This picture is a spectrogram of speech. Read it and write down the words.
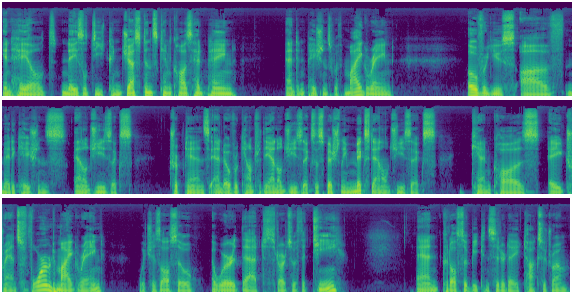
Inhaled nasal decongestants can cause head pain. And in patients with migraine, overuse of medications, analgesics, triptans, and over counter the analgesics, especially mixed analgesics, can cause a transformed migraine, which is also a word that starts with a T and could also be considered a toxidrome.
